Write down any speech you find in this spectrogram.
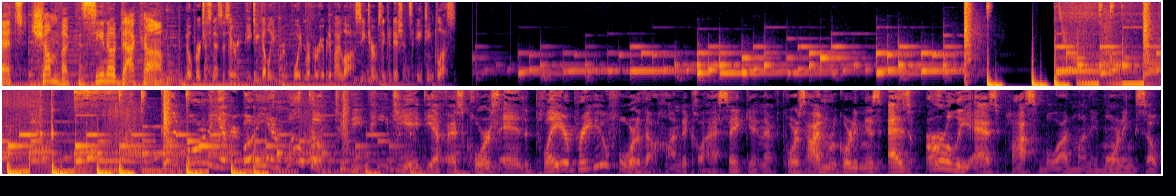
That's chumbacasino.com. No purchase necessary. VGW Group. Void were prohibited by law. See terms and conditions. 18 plus. Good morning, everybody, and welcome to the PGA DFS course and player preview for the Honda Classic. And of course, I'm recording this as early as possible on Monday morning. So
